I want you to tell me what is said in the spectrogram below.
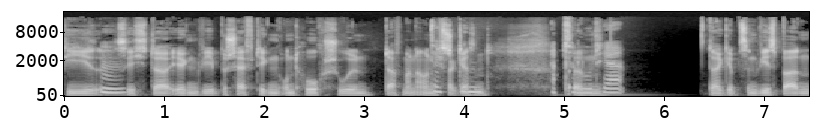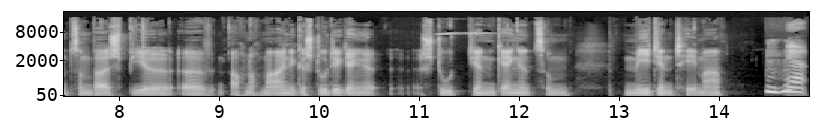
die mhm. sich da irgendwie beschäftigen und Hochschulen, darf man auch das nicht stimmt. vergessen. Absolut, ähm, ja. Da gibt es in Wiesbaden zum Beispiel äh, auch nochmal einige Studiengänge, Studiengänge zum Medienthema. Mhm. Ja.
